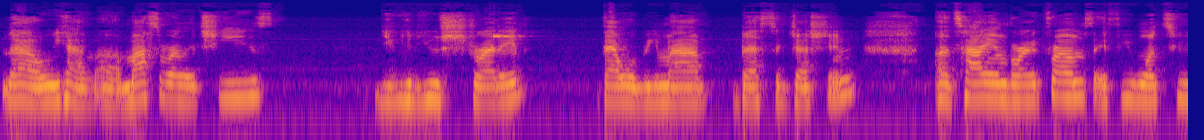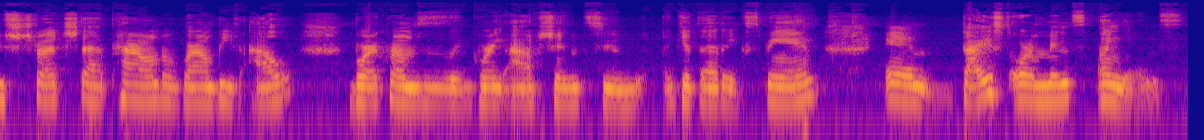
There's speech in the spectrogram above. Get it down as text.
Now we have uh, mozzarella cheese. You could use shredded that would be my best suggestion. Italian breadcrumbs, if you want to stretch that pound of ground beef out, breadcrumbs is a great option to get that to expand. And diced or minced onions.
